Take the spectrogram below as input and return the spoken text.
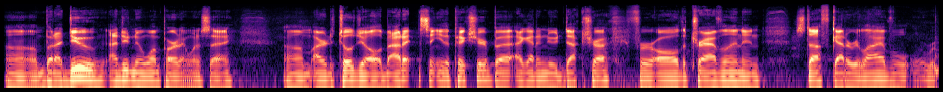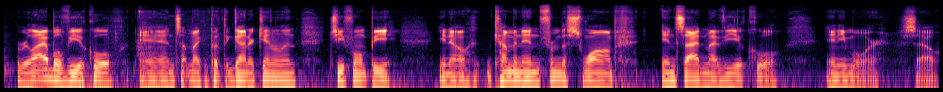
Um, but I do. I do know one part I want to say. Um, I already told you all about it. Sent you the picture, but I got a new duck truck for all the traveling and stuff. Got a reliable, re- reliable vehicle and something I can put the gunner kennel in. Chief won't be, you know, coming in from the swamp inside my vehicle anymore. So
